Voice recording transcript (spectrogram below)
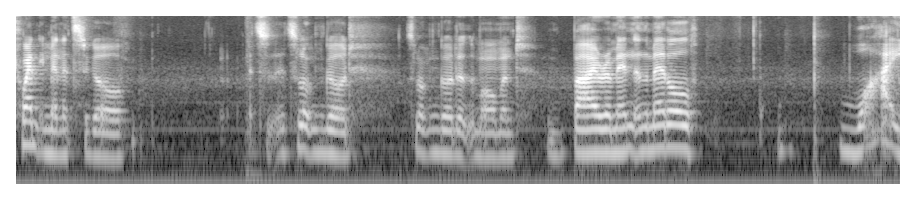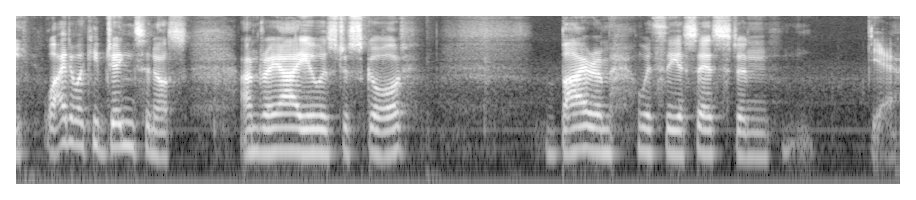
20 minutes to go. It's it's looking good. It's looking good at the moment. Byram into the middle. Why? Why do I keep jinxing us? Andre Ayew has just scored. Byram with the assist and yeah,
